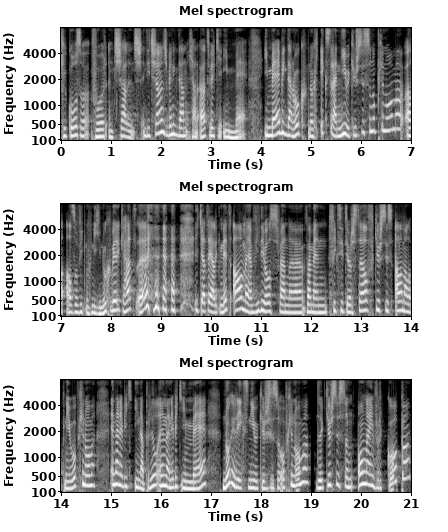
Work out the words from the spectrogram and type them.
gekozen voor een challenge. En die challenge ben ik dan gaan uitwerken in mei. In mei heb ik dan ook nog extra nieuwe cursussen opgenomen, alsof ik nog niet genoeg werk had. Hè. ik had eigenlijk net al mijn video's van, uh, van mijn Fix It Yourself cursus allemaal opnieuw opgenomen. En dan heb ik in april en dan heb ik in mei nog een reeks nieuwe cursussen opgenomen. De cursussen online verkopen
